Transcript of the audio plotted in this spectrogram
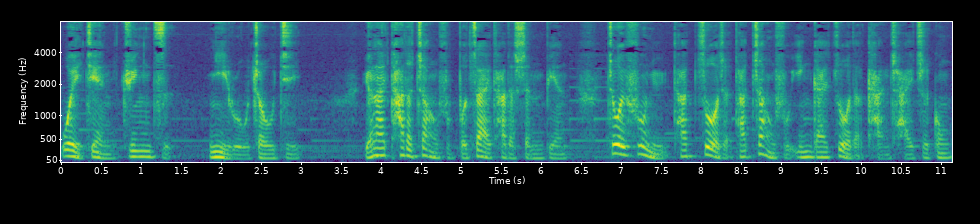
未见君子，逆如周姬。原来她的丈夫不在她的身边。这位妇女，她做着她丈夫应该做的砍柴之功，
